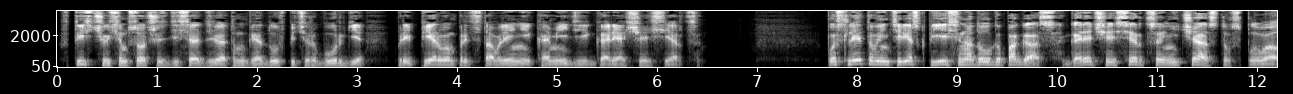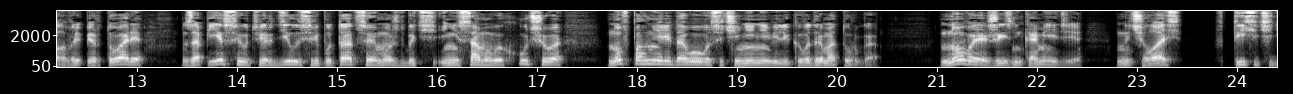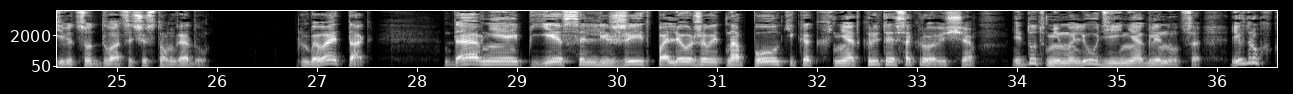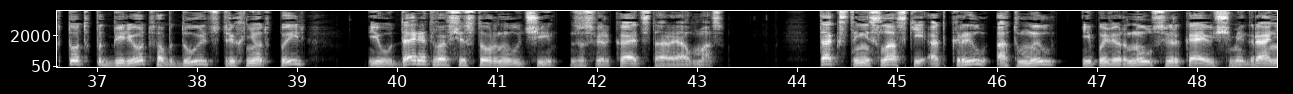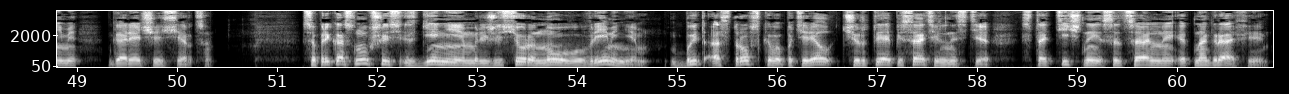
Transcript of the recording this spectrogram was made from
в 1869 году в Петербурге при первом представлении комедии «Горячее сердце». После этого интерес к пьесе надолго погас. «Горячее сердце» нечасто всплывало в репертуаре, за пьесой утвердилась репутация, может быть, и не самого худшего – но вполне рядового сочинения великого драматурга. Новая жизнь комедии началась в 1926 году. Бывает так. Давняя пьеса лежит, полеживает на полке, как неоткрытое сокровище. Идут мимо люди и не оглянутся. И вдруг кто-то подберет, обдует, стряхнет пыль, и ударят во все стороны лучи, засверкает старый алмаз. Так Станиславский открыл, отмыл и повернул сверкающими гранями горячее сердце. Соприкоснувшись с гением режиссера нового времени, быт Островского потерял черты описательности, статичной социальной этнографии.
